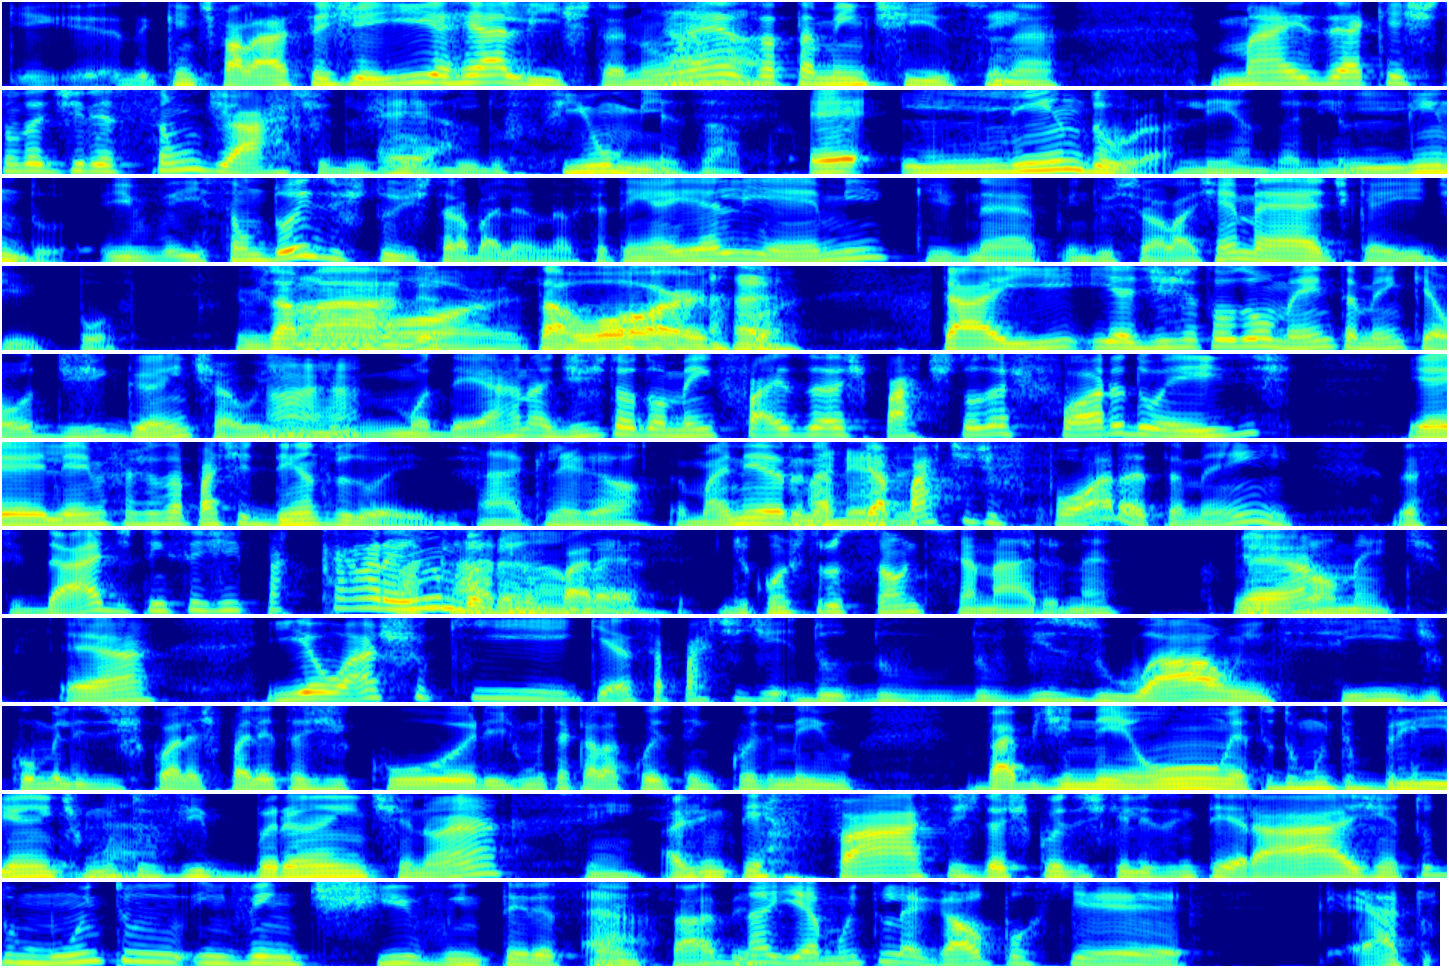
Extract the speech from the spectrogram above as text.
Que a gente fala, a CGI é realista. Não é exatamente isso, Sim. né? Mas é a questão da direção de arte do jogo, é. do, do, filme. Exato. É lindo. Lindo, é lindo. Lindo. E, e, são dois estúdios trabalhando, né? Você tem a ILM, que, né, Industrial Light and Magic aí, de, pô, filmes da Marvel, Wars. Star Wars, pô. Tá aí, e a Digital Domain também, que é o gigante, hoje ah, é? moderna. A Digital Domain faz as partes todas fora do Oasis e a LM faz toda a parte dentro do Oasis. Ah, que legal. É maneiro, né? Porque a parte de fora também, da cidade, tem CGI pra caramba, pra caramba que não parece. É. De construção de cenário, né? É. Principalmente. É. é. E eu acho que, que essa parte de, do, do, do, visual em si, de como eles escolhem as paletas de cores, muita aquela coisa, tem coisa meio vibe de neon, é tudo muito brilhante, é. muito vibrante, não é? Sim, sim. As interfaces das coisas que eles interagem, é tudo muito inventivo e interessante, é. sabe? Não, e é muito legal porque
